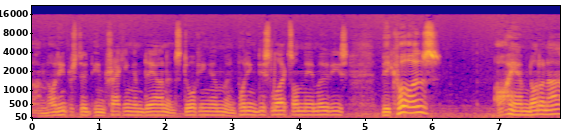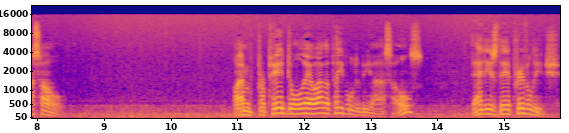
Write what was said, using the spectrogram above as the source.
I'm not interested in tracking them down and stalking them and putting dislikes on their movies because I am not an asshole. I'm prepared to allow other people to be assholes. That is their privilege.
